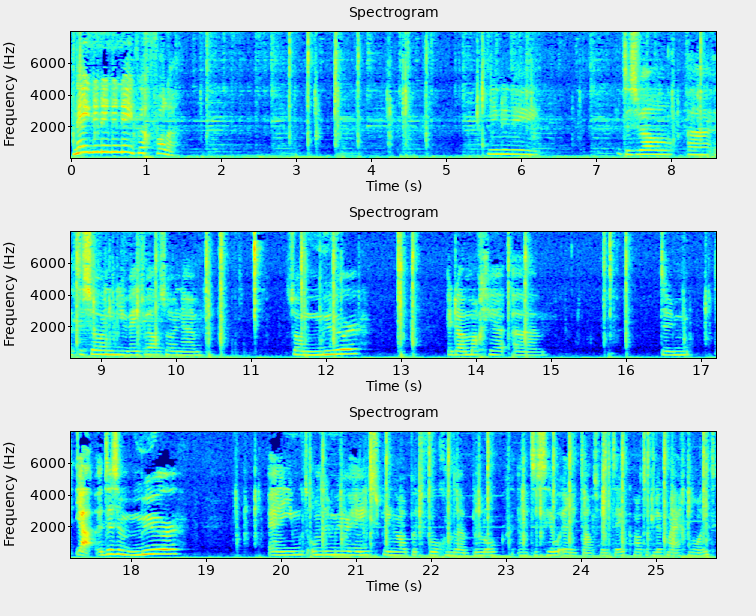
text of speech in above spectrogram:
Nee, nee, nee, nee, nee, ik ben gevallen. Nee, nee, nee. Het is wel, eh, het is zo'n, je weet wel, zo'n, ehm, zo'n muur. En dan mag je, ehm, de, ja, het is een muur. En je moet om de muur heen springen op het volgende blok. En het is heel irritant, vind ik, want het lukt me echt nooit.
